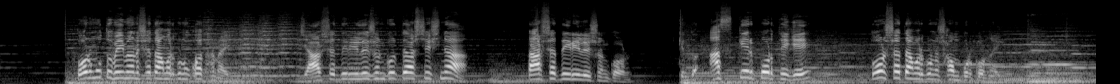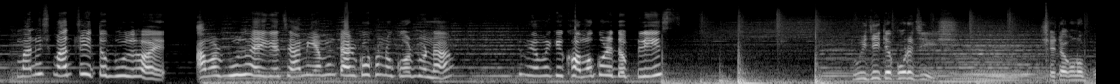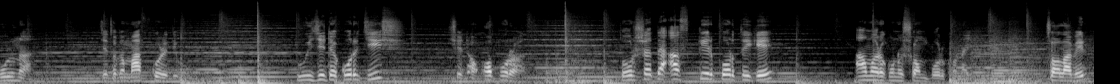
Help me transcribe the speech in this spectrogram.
তোর মতো বেইমানের সাথে আমার কোনো কথা নাই। যার সাথে রিলেশন করতে আসছিস না তার সাথেই রিলেশন কর। কিন্তু আজকের পর থেকে তোর সাথে আমার কোনো সম্পর্ক নাই। মানুষ মাত্রই তো ভুল হয়। আমার ভুল হয়ে গেছে আমি এমনটা আর কখনো করব না। তুমি আমাকে ক্ষমা করে দাও প্লিজ। তুই যেটা করেছিস সেটা কোনো ভুল না। যে তোকে মাফ করে দিব। তুই যেটা করেছিস সেটা অপরাধ। তোর সাথে আজকের পর থেকে আমারও কোনো সম্পর্ক নাই। চল আবির।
